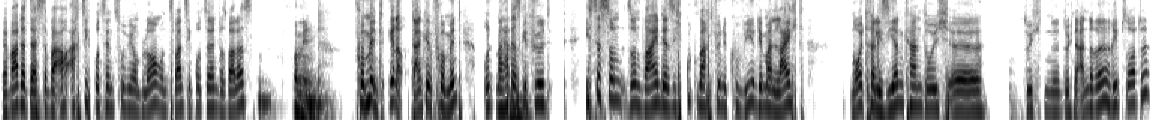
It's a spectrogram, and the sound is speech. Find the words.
Wer war das? Da war auch 80 Prozent Sauvignon Blanc und 20 Prozent, was war das? Formint. Formint, genau, danke, Formint. Und man hat das Gefühl, ist das so ein, so ein Wein, der sich gut macht für eine Cuvée und den man leicht neutralisieren kann durch, äh, durch eine, durch eine andere Rebsorte?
